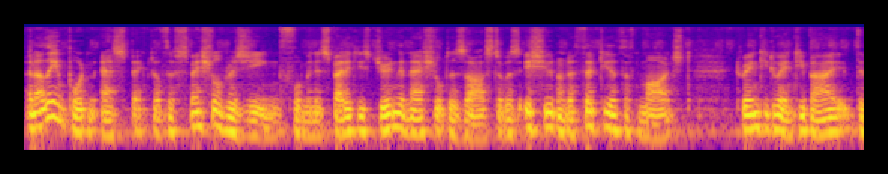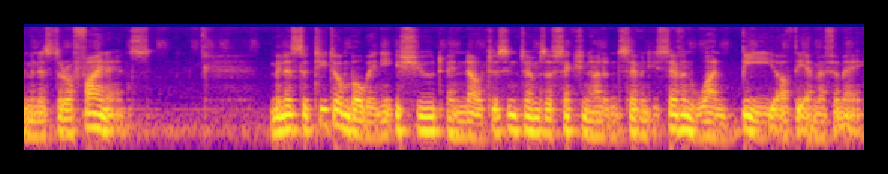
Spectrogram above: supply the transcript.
Another important aspect of the special regime for municipalities during the national disaster was issued on the 30th of March 2020 by the Minister of Finance. Minister Tito Mboweni issued a notice in terms of Section 177.1b of the MFMA.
